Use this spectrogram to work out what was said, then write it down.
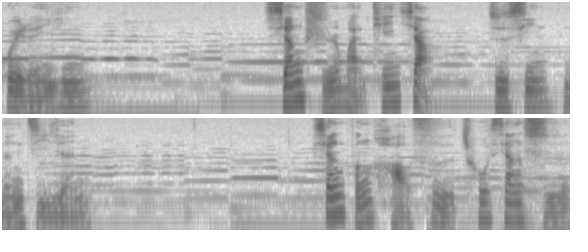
会人吟。相识满天下，知心能几人？相逢好似初相识，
